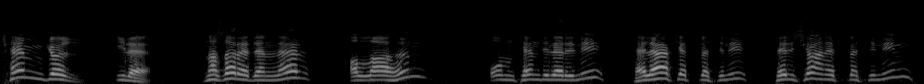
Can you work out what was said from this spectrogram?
kem göz ile nazar edenler Allah'ın on kendilerini helak etmesini, perişan etmesinin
